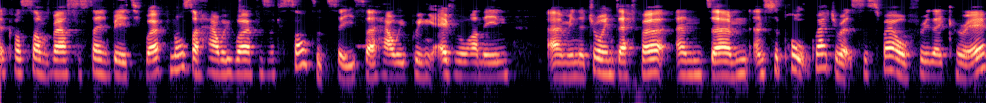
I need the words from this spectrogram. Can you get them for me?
across some of our sustainability work and also how we work as a consultancy. So how we bring everyone in um, in a joint effort and um, and support graduates as well through their career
